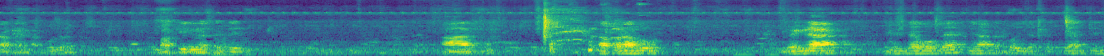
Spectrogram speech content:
টাকা বুঝলেন বাকি সাথে আর তারপর আবু বেগলা এটা বসে ইয়াটা কই যাচ্ছে চেয়ার দিন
